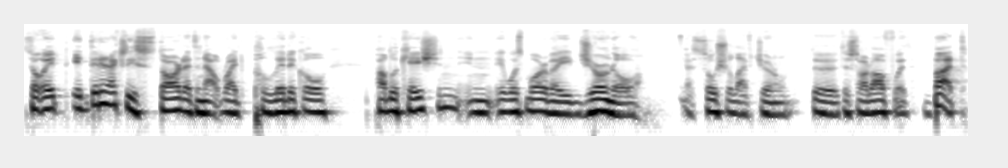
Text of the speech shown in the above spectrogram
So it, it didn't actually start as an outright political publication, and it was more of a journal a social life journal to, to start off with. But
